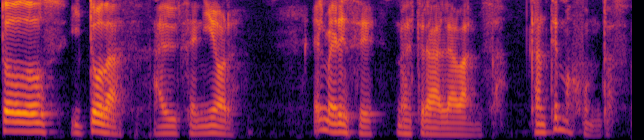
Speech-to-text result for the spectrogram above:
todos y todas al Señor. Él merece nuestra alabanza. Cantemos juntos.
